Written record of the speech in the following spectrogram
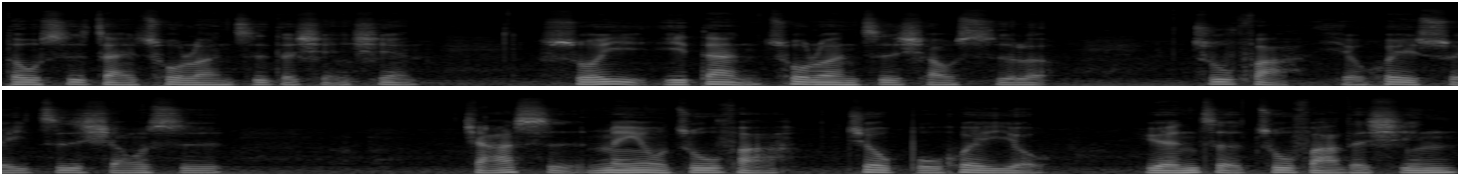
都是在错乱之的显现，所以一旦错乱之消失了，诸法也会随之消失。假使没有诸法，就不会有缘者诸法的心。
